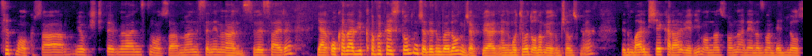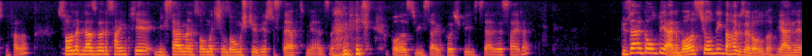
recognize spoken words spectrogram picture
tıp mı okusam, yok işte mühendis mi olsam, mühendisse ne mühendisi vesaire. Yani o kadar büyük kafa karışıklığı olunca dedim böyle olmayacak bu yani. Hani motive de olamıyordum çalışmaya. Dedim bari bir şeye karar vereyim. Ondan sonra hani en azından belli olsun falan. Sonra biraz böyle sanki bilgisayar mühendisi olmak için doğmuş gibi bir liste yaptım yani. Boğaziçi bilgisayar, Koç bilgisayar vesaire. Güzel de oldu yani. Boğaziçi olduğu daha güzel oldu. Yani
